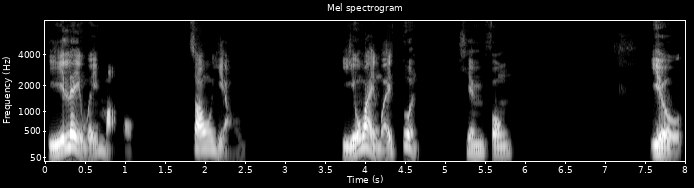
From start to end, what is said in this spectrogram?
一类为卯，招摇；一外为盾，天风。有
